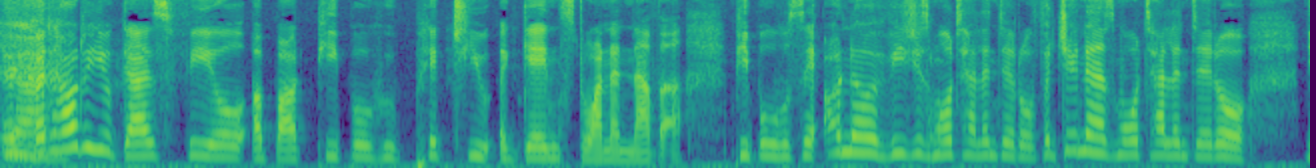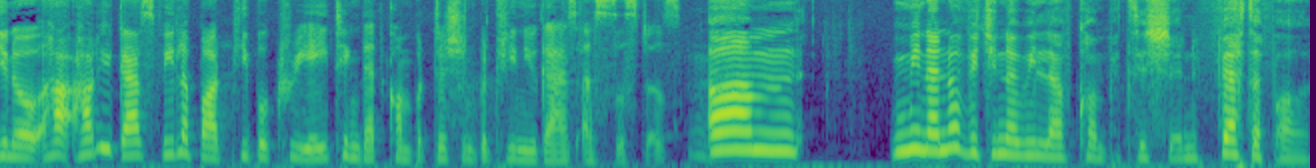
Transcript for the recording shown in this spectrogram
Yeah. But how do you guys feel about people who pit you against one another? People who say, oh no, Viji's more talented or Virginia is more talented or, you know, how, how do you guys feel about people creating that competition between you guys as sisters? um mina no Virginia we love competition first of all.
